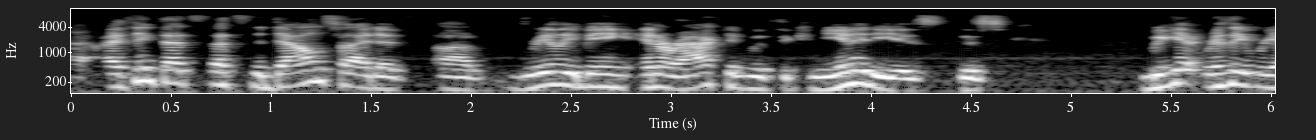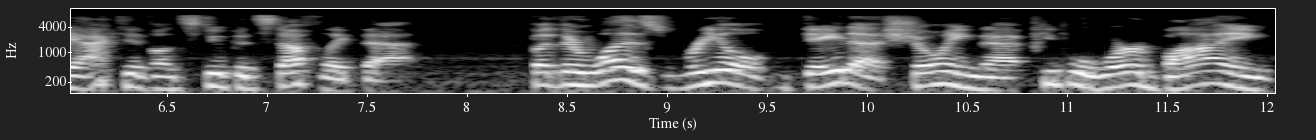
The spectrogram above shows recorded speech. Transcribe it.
I think that's that's the downside of uh, really being interactive with the community is is we get really reactive on stupid stuff like that. But there was real data showing that people were buying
